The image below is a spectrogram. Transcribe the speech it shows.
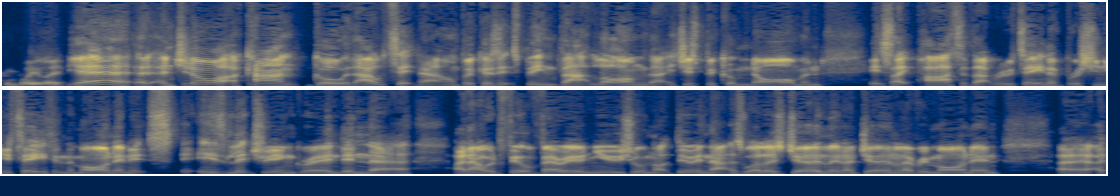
completely. Yeah, and, and you know what? I can't go without it now because it's been that long that it's just become norm, and it's like part of that routine of brushing your teeth in the morning. It's it is literally ingrained in there, and I would feel very unusual not doing that as well as journaling. I journal every morning. Uh, I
